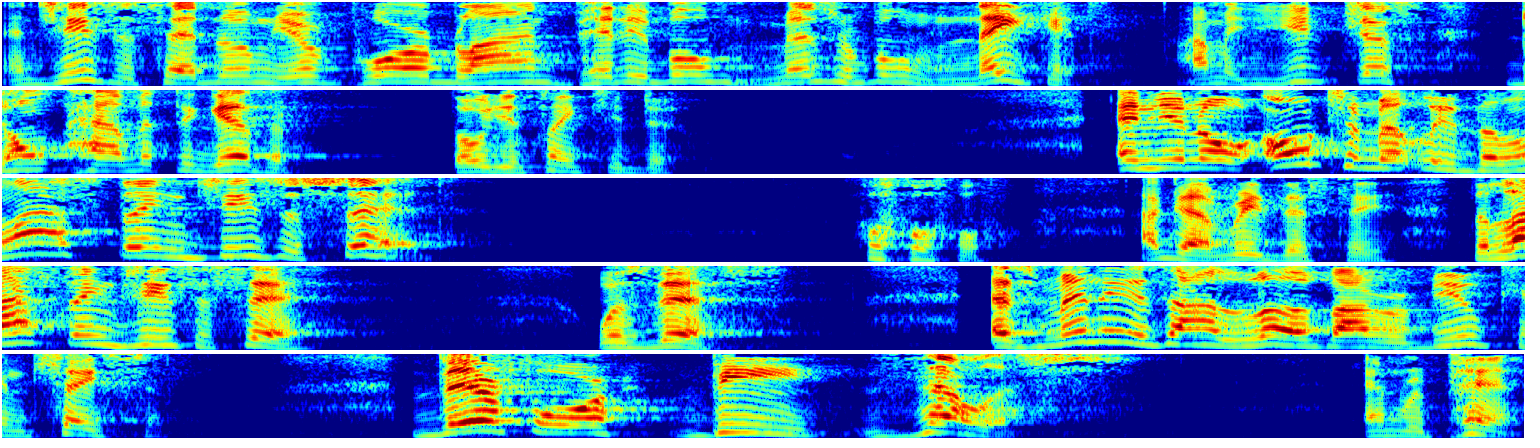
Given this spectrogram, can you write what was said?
And Jesus said to them, You're poor, blind, pitiable, miserable, naked. I mean, you just don't have it together, though you think you do. And you know, ultimately, the last thing Jesus said, oh, I got to read this to you. The last thing Jesus said was this As many as I love, I rebuke and chasten. Therefore, be zealous and repent.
